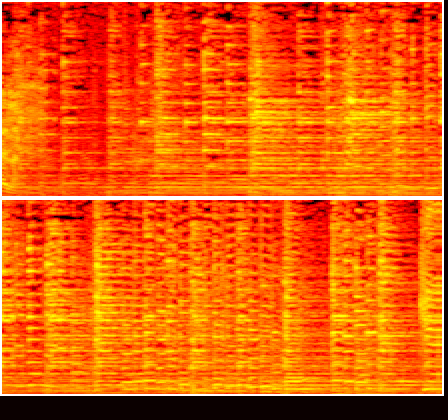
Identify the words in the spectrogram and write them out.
έλα. Και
